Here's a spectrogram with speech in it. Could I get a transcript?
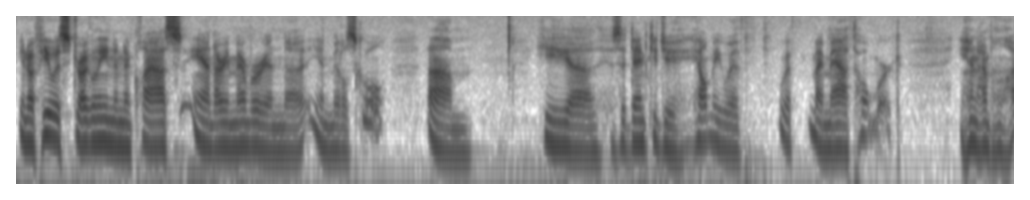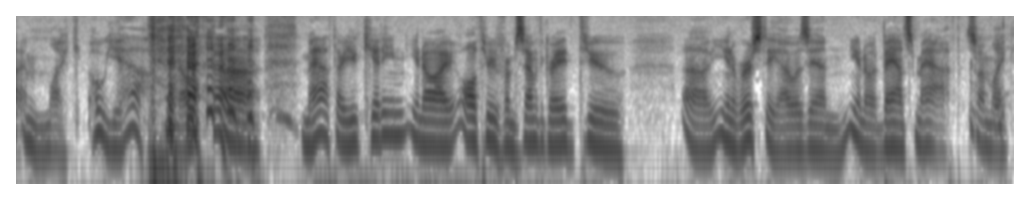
you know, if he was struggling in a class, and I remember in uh, in middle school, um, he uh, he said, "Dan, could you help me with with my math homework?" And I'm I'm like, "Oh yeah, you know, uh, math? Are you kidding?" You know, I all through from seventh grade through. Uh, university, I was in, you know, advanced math. So I'm like,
